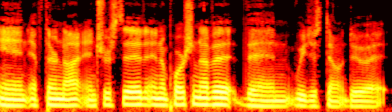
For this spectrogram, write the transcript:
and if they're not interested in a portion of it, then we just don't do it.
